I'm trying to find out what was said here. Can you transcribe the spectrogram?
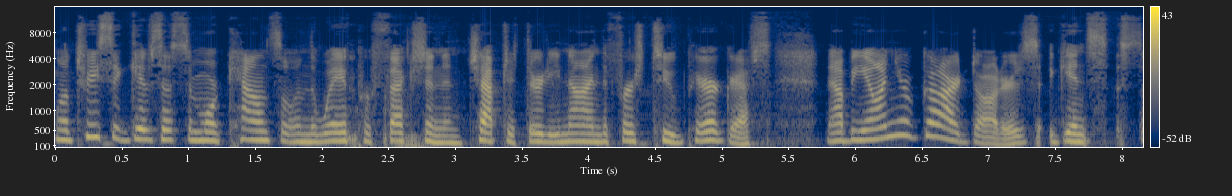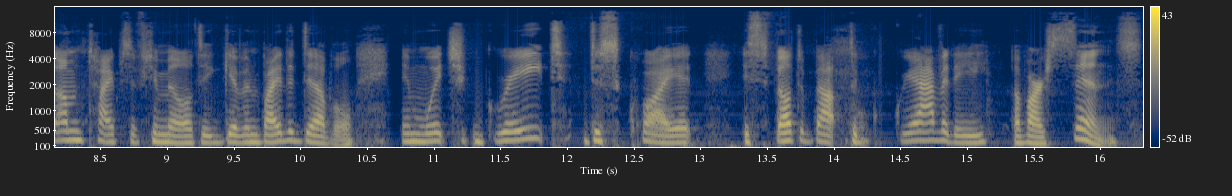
Well, Teresa gives us some more counsel in the way of perfection in chapter 39, the first two paragraphs. Now be on your guard, daughters, against some types of humility given by the devil, in which great disquiet is felt about the gravity of our sins.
